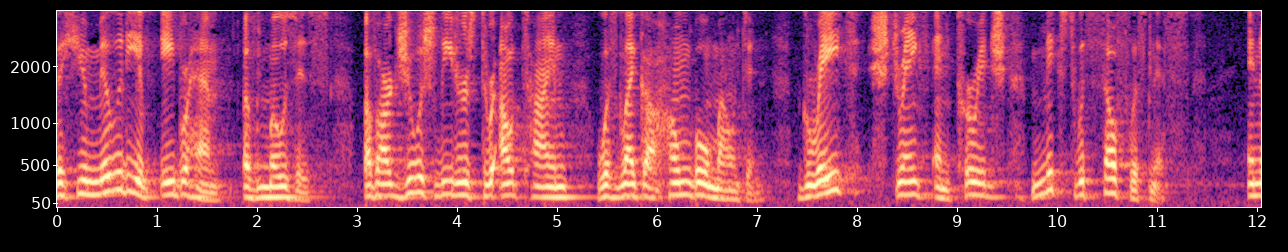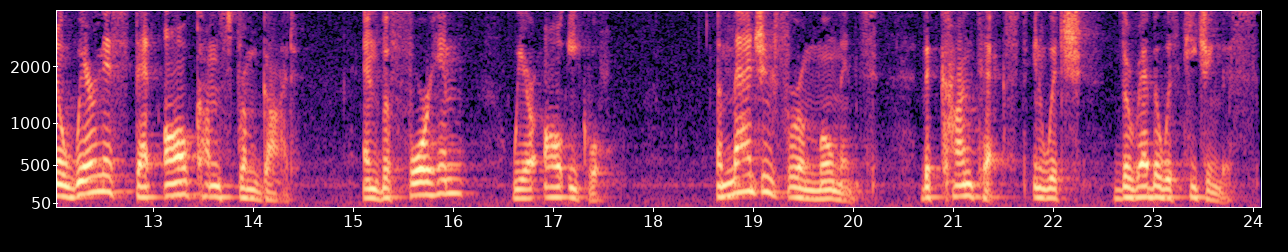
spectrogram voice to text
The humility of Abraham, of Moses, of our Jewish leaders throughout time was like a humble mountain great strength and courage mixed with selflessness, an awareness that all comes from God, and before Him we are all equal. Imagine for a moment the context in which the Rebbe was teaching this.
